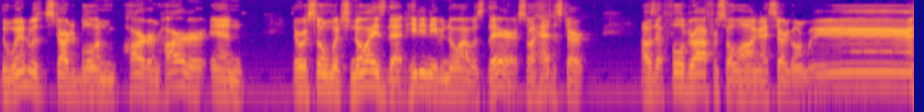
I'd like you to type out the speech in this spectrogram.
the wind was started blowing harder and harder, and there was so much noise that he didn't even know I was there. So I had to start. I was at full draw for so long, I started going. "Meow."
